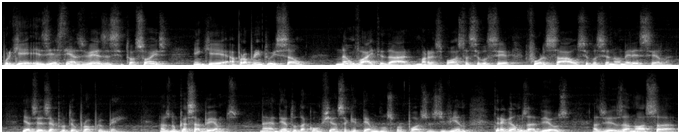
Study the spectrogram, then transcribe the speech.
Porque existem às vezes situações em que a própria intuição não vai te dar uma resposta se você forçar ou se você não merecê-la. E às vezes é para o teu próprio bem. Nós nunca sabemos, né? dentro da confiança que temos nos propósitos divinos, entregamos a Deus, às vezes, a nossa,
